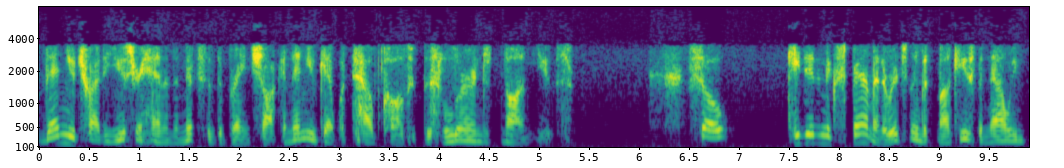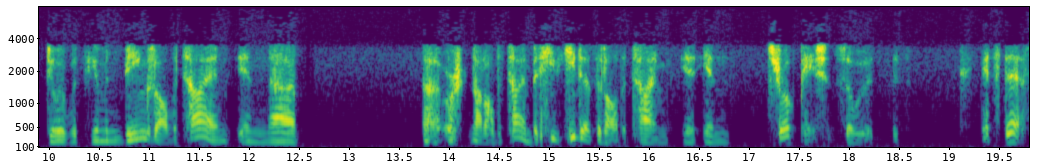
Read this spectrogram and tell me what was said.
then you try to use your hand in the midst of the brain shock, and then you get what Taub calls this learned non-use. So he did an experiment originally with monkeys, but now we do it with human beings all the time. In uh, uh, or not all the time, but he he does it all the time in, in stroke patients. So it, it's it's this:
